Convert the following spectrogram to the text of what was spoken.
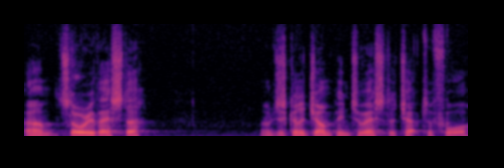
um, the story of Esther. I'm just going to jump into Esther chapter 4.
